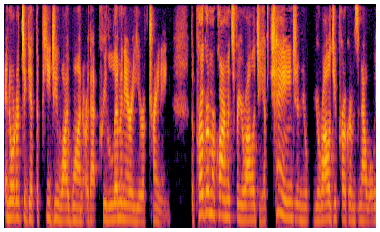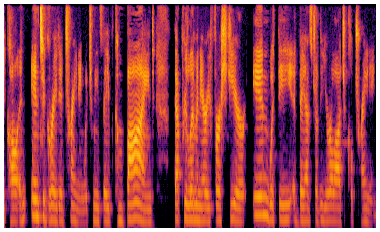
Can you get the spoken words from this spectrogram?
in order to get the PGY1 or that preliminary year of training. The program requirements for urology have changed, and urology programs are now what we call an integrated training, which means they've combined that preliminary first year in with the advanced or the urological training.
